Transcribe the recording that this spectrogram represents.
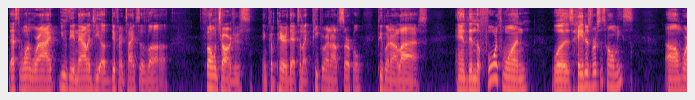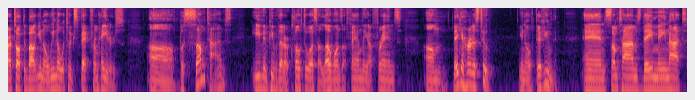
That's the one where I use the analogy of different types of uh, phone chargers and compare that to like people in our circle, people in our lives. And then the fourth one was haters versus homies, um, where I talked about, you know, we know what to expect from haters. Uh, but sometimes, even people that are close to us, our loved ones, our family, our friends, um, they can hurt us too. You know, they're human. And sometimes they may not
